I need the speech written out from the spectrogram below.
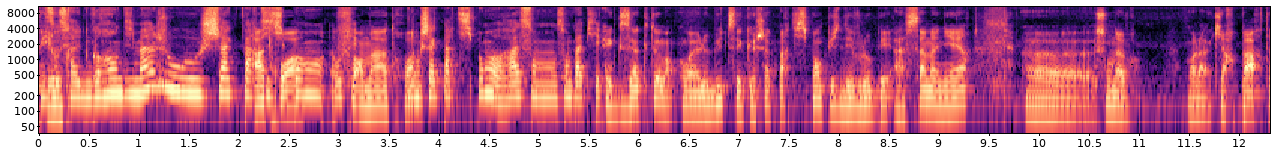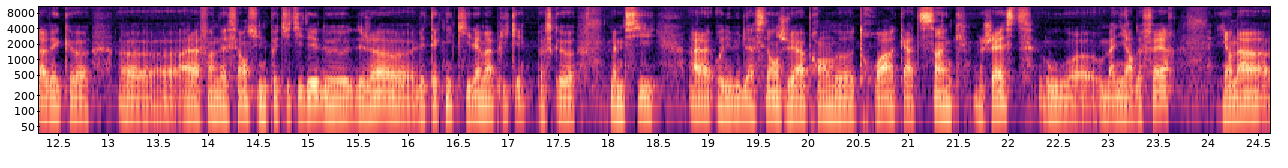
et, ce sera une grande image ou chaque participant A3, format A3. Donc chaque participant aura son, son papier. Exactement. Ouais, le but c'est que chaque participant puisse développer à sa manière euh, son œuvre. Voilà, qui repartent avec euh, euh, à la fin de la séance une petite idée de déjà euh, les techniques qu'il aime appliquer. Parce que même si au début de la séance je vais apprendre 3, 4, 5 gestes ou manières de faire, il y en a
